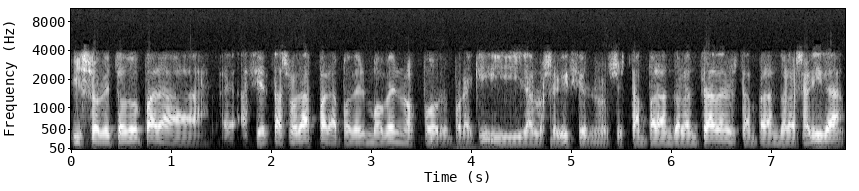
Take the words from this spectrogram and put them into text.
y sobre todo para a ciertas horas para poder movernos por, por aquí y ir a los servicios. Nos están parando a la entrada, nos están parando a la salida,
